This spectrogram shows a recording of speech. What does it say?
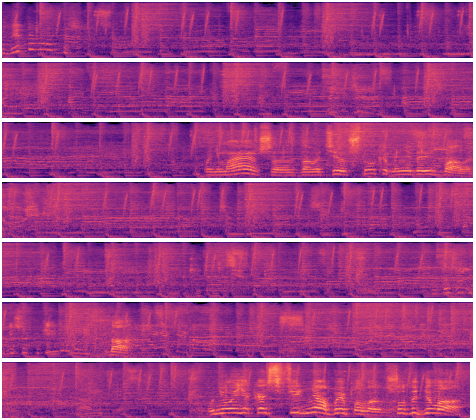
Куди ти мутиш? Понімаєш, що за оці от штуки мені дають бали. Більше хотів? Да. У нього якась фигня выпала, что за діла?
